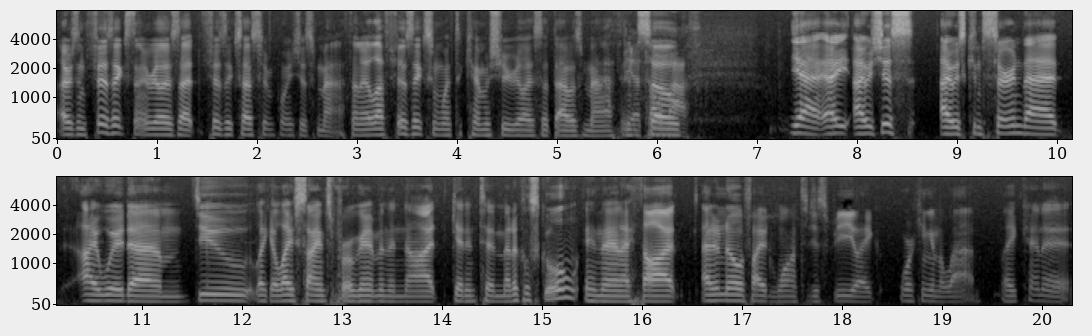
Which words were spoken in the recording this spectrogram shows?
i was in physics and i realized that physics at a certain point is just math and i left physics and went to chemistry realized that that was math and Yeah, all so math. yeah i i was just I was concerned that I would um, do like a life science program and then not get into medical school. And then I thought, I don't know if I'd want to just be like working in a lab, like kind of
